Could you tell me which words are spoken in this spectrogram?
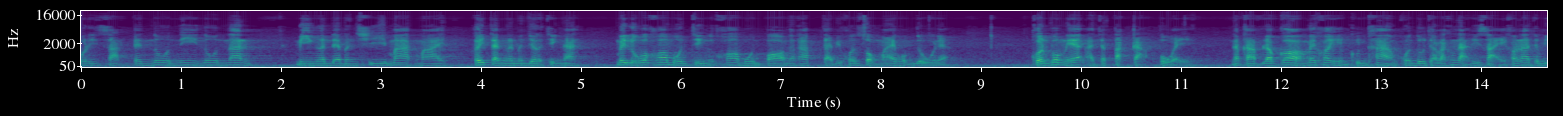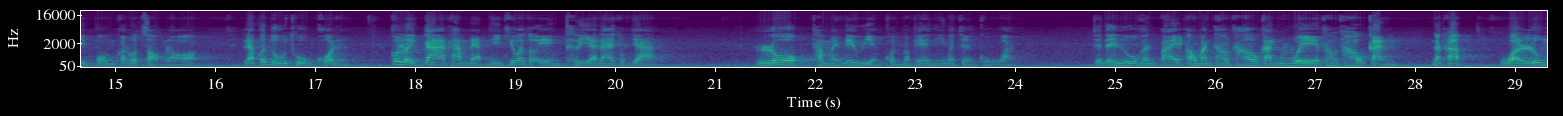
บริษัทเป็นนู่นนี่นู่นนั่น มีเงินในบัญชีมากมาย เฮ้ยแต่เงินมันเยอะจริงนะ ไม่รู้ว่าข้อมูลจริงหรือข้อมูลปลอมนะครับ แต่มีคนส่งมาให้ผมดูเนี่ย คนพวกนี้อาจจะตักกะป่วยนะครับ แล้วก็ไม่ค่อยเห็นคุณค่าของคนดูจากลักษณะนิสัยเขาน่าจะมีปมกับรถสองล้อ แล้วก็ดูถูกคน ก็เลยกล้าทำแบบนี้คิดว่าตัวเองเคลียร์ได้ทุกอย่าง โลกทำไมไม่เหวี่ยงคนประเภทนี้มาเจอกูวะ จะได้รู้กันไป เอามันเท่า ๆกัน เวเท่า ๆกันนะครับวอลลุ่ม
